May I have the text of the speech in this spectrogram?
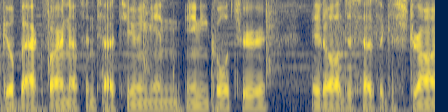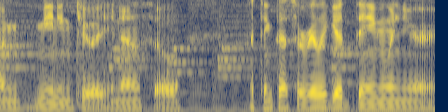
Go back far enough in tattooing in any culture, it all just has like a strong meaning to it, you know, so I think that's a really good thing when you're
